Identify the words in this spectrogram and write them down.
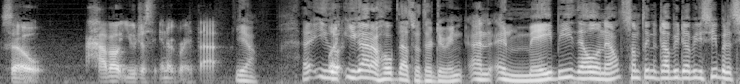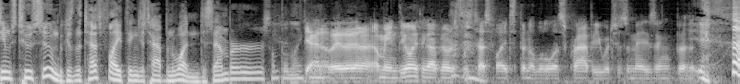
So how about you just integrate that? yeah. Uh, You, Like- you gotta hope that's what they're doing, and and maybe they'll announce something to WWDC, but it seems too soon because the TestFlight thing just happened what in December or something like Yeah, that. Yeah, no, they, they, I mean, the only thing I've noticed is TestFlight's been a little less crappy, which is amazing. But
